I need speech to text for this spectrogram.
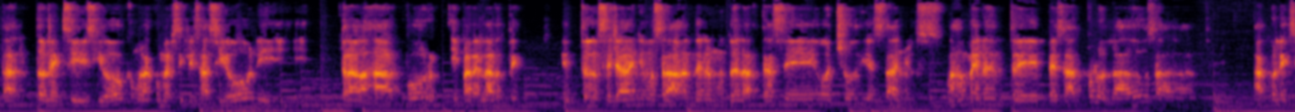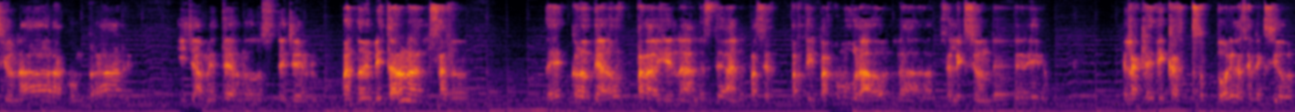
Tanto la exhibición como la comercialización y, y trabajar por y para el arte. Entonces ya venimos trabajando en el mundo del arte hace 8 o 10 años, más o menos entre empezar por los lados a, a coleccionar, a comprar y ya meternos de lleno. Cuando me invitaron al Salón de Colombiano para Bienal este año, para participar como jurado en la selección de, de, la clasificatoria de la selección,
